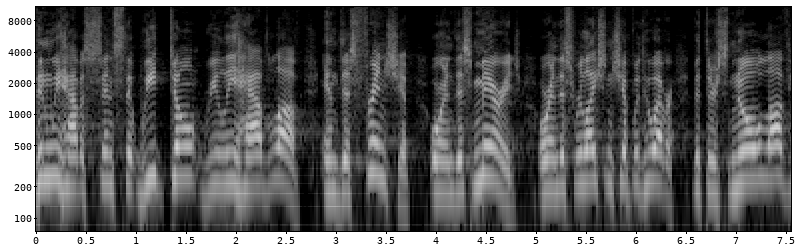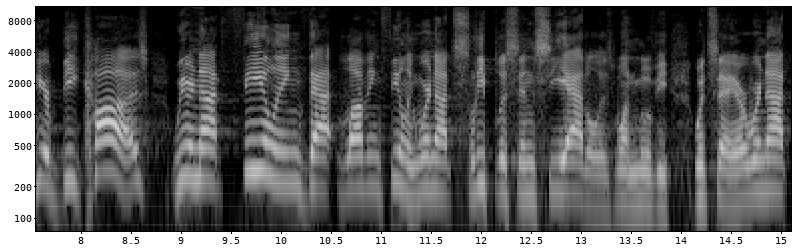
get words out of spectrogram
then we have a sense that we don't really have love in this friendship or in this marriage or in this relationship with whoever. That there's no love here because we're not feeling that loving feeling. We're not sleepless in Seattle, as one movie would say, or we're not,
